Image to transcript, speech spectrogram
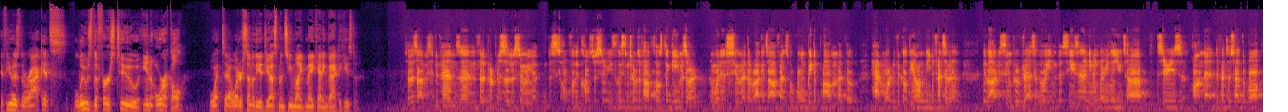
if you as the Rockets lose the first two in Oracle, what uh, what are some of the adjustments you might make heading back to Houston? So this obviously depends, and for the purposes of assuming that this is hopefully a closer series, at least in terms of how close the games are, I'm going to assume that the Rockets' offense won't be the problem, that they'll have more difficulty on the defensive end. They've obviously improved drastically in the season and even during the Utah series on that defensive side of the ball.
